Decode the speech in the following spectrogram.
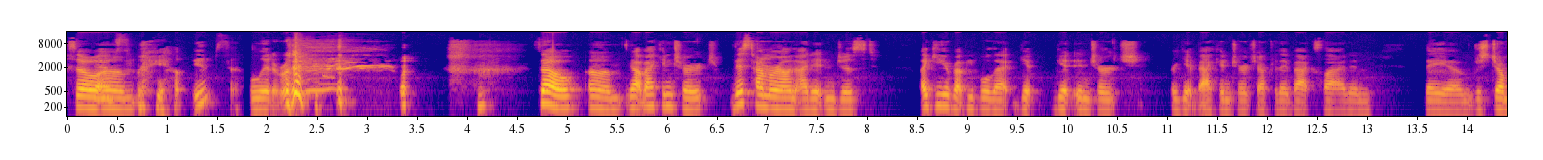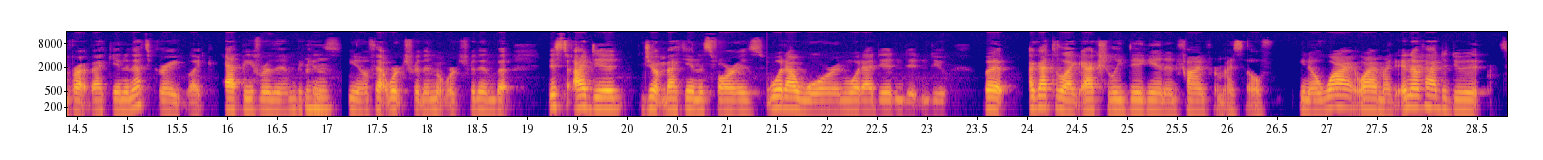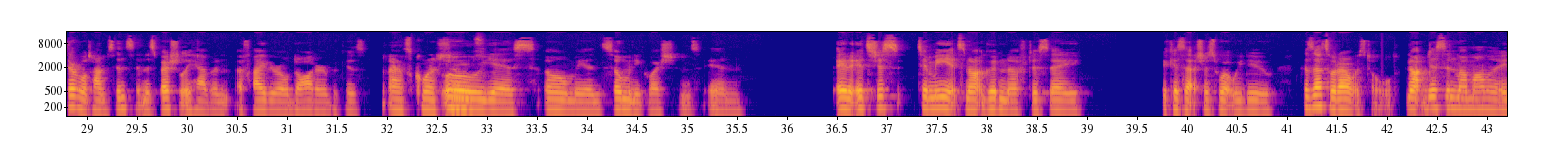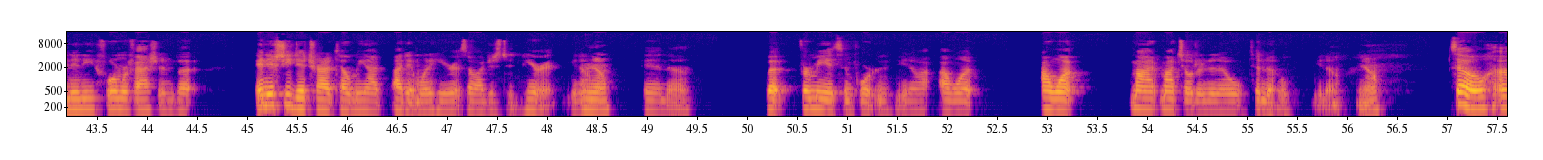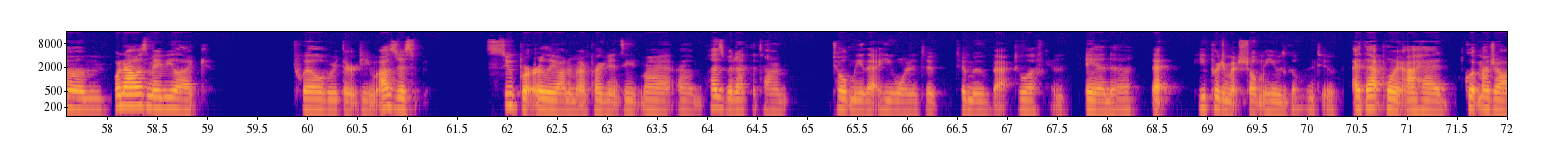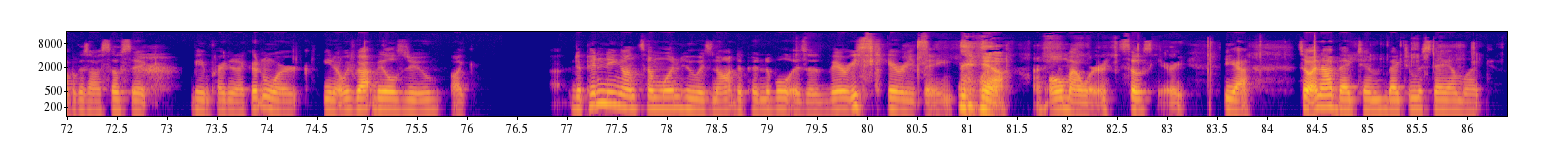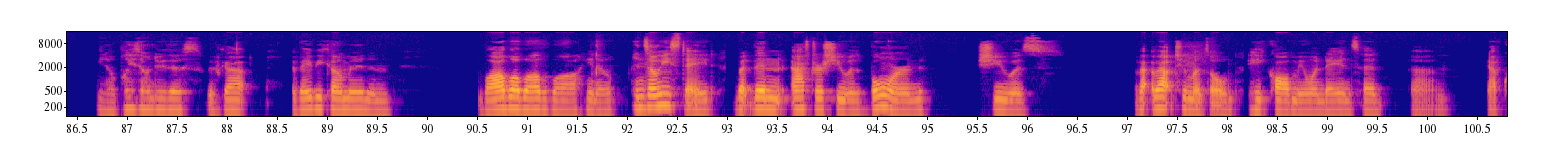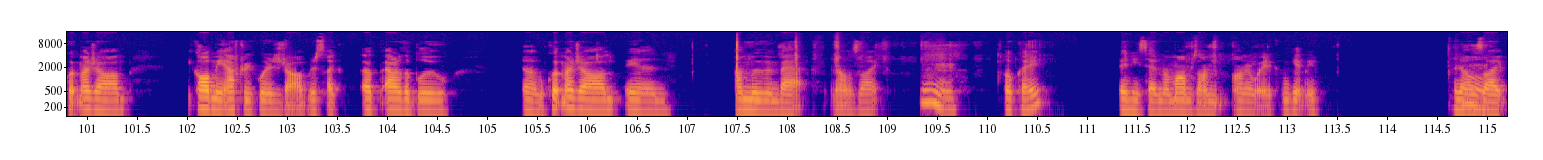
so um yeah, oops, literally. so um got back in church. This time around I didn't just like you hear about people that get get in church or get back in church after they backslide and they um, just jump right back in and that's great like happy for them because you know if that works for them it works for them but this i did jump back in as far as what i wore and what i did and didn't do but i got to like actually dig in and find for myself you know why why am i and i've had to do it several times since then especially having a five year old daughter because Ask questions. Oh yes. Oh man, so many questions and and it's just to me it's not good enough to say because that's just what we do because that's what I was told. Not dissing my mama in any form or fashion, but and if she did try to tell me, I I didn't want to hear it, so I just didn't hear it, you know. Yeah. And uh but for me it's important, you know. I, I want I want my my children to know to know, you know. Yeah. So, um, when I was maybe like 12 or 13, I was just super early on in my pregnancy. My um, husband at the time told me that he wanted to, to move back to Lufkin and uh, that he pretty much told me he was going to. At that point, I had quit my job because I was so sick being pregnant. I couldn't work. You know, we've got bills due. Like, depending on someone who is not dependable is a very scary thing. Yeah. oh my word, so scary. Yeah. So and I begged him, begged him to stay. I'm like, you know, please don't do this. We've got a baby coming and blah blah blah blah blah, you know. And so he stayed. But then after she was born, she was about two months old. He called me one day and said, um, "I've quit my job." He called me after he quit his job, just like up out of the blue. Um, quit my job and I'm moving back. And I was like, Hmm. okay. And he said, my mom's on, on her way to come get me. And I was Hmm. like,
